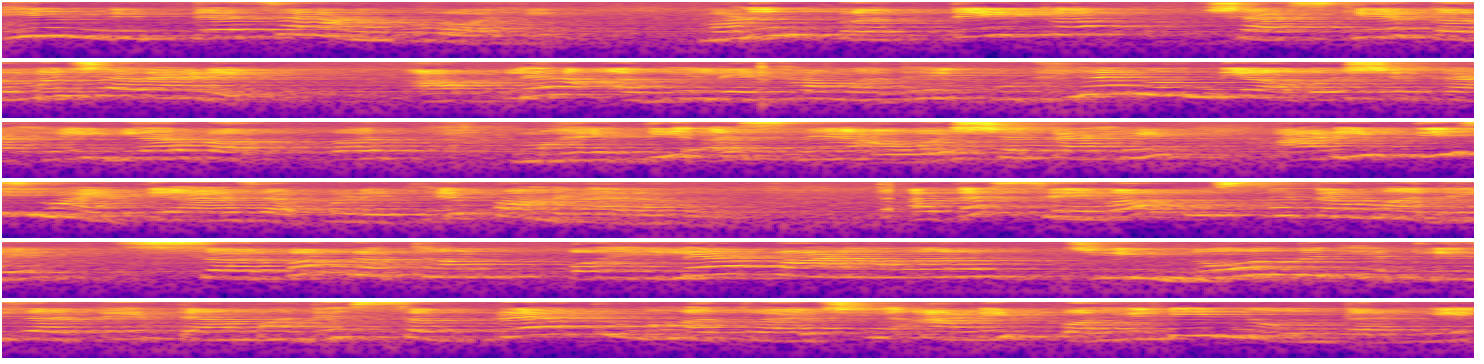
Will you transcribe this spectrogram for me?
हे नित्याचा अनुभव आहे. म्हणून प्रत्येक शासकीय कर्मचाऱ्याने आपल्या अभिलेखामध्ये कुठल्या नोंदी आवश्यक आहे याबाबत माहिती असणे आवश्यक आहे आणि तीच माहिती आज आपण इथे पाहणार आहोत. आता सेवा पुस्तकामध्ये सर्वप्रथम पहिल्या पानावर जी नोंद घेतली जाते त्यामध्ये सगळ्यात महत्त्वाची आणि पहिली नोंद आहे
